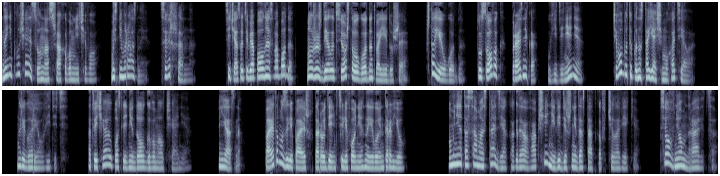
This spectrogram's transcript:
Да и не получается у нас с Шаховым ничего. Мы с ним разные. Совершенно. Сейчас у тебя полная свобода. Можешь делать все, что угодно твоей душе. Что ей угодно. Тусовок, праздника, уединения. Чего бы ты по-настоящему хотела? Григория увидеть. Отвечаю после недолгого молчания. Ясно. Поэтому залипаешь второй день в телефоне на его интервью. У меня та самая стадия, когда вообще не видишь недостатков в человеке. Все в нем нравится.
